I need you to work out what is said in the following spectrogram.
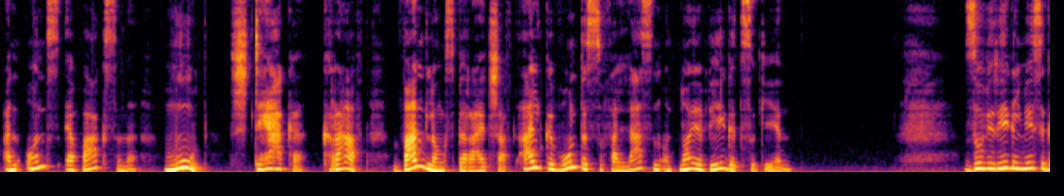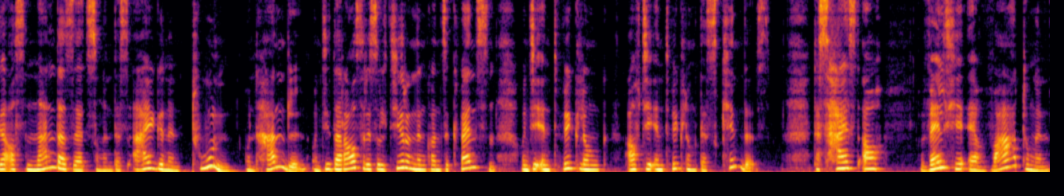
an uns Erwachsene Mut, Stärke, Kraft, Wandlungsbereitschaft, altgewohntes zu verlassen und neue Wege zu gehen. Sowie regelmäßige Auseinandersetzungen des eigenen Tun und Handeln und die daraus resultierenden Konsequenzen und die Entwicklung auf die Entwicklung des Kindes. Das heißt auch, welche Erwartungen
